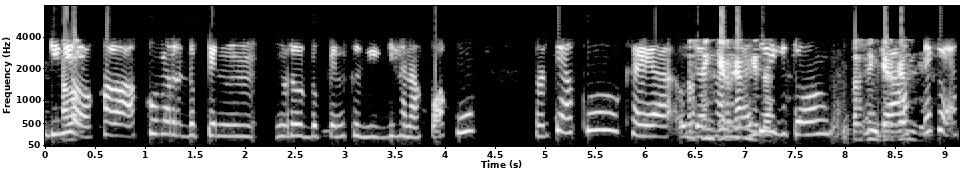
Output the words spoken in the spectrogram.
gini Kalau- loh, kalau aku ngeredupin ngeredupin kegigihan aku, aku berarti aku kayak udah Tersingkirkan aja gitu? gitu. Tersingkirkan Enggak, maksudnya kayak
